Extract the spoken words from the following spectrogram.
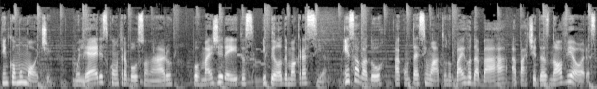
tem como mote Mulheres contra Bolsonaro, por mais direitos e pela democracia. Em Salvador, acontece um ato no bairro da Barra a partir das 9 horas,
